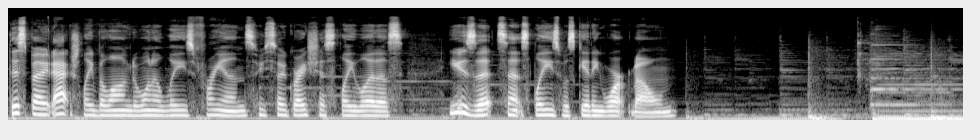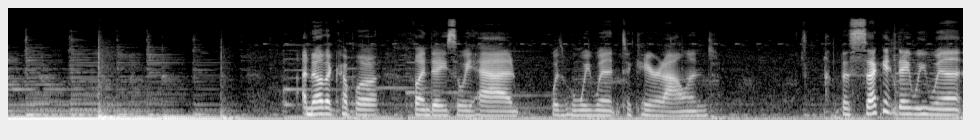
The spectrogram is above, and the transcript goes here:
This boat actually belonged to one of Lee's friends who so graciously let us use it since Lee's was getting worked on. Another couple of fun days that we had was when we went to Carrot Island. The second day we went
